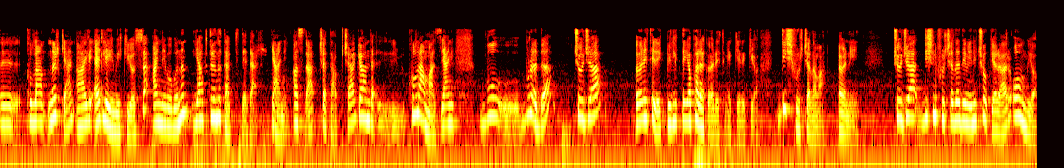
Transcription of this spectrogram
E, kullanırken aile elle yemek yiyorsa anne babanın yaptığını taklit eder. Yani asla çatal bıçağı gönder kullanmaz. Yani bu burada çocuğa öğreterek, birlikte yaparak öğretmek gerekiyor. Diş fırçalama örneğin. Çocuğa dişini fırçala demenin çok yararı olmuyor.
